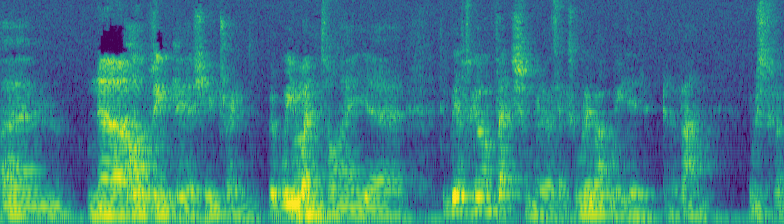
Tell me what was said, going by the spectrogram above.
Um, No, I I was think. PSU trained, but we Right. went on a. Uh, did we have to go and fetch somebody? I think somebody back we did in a van. We just had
